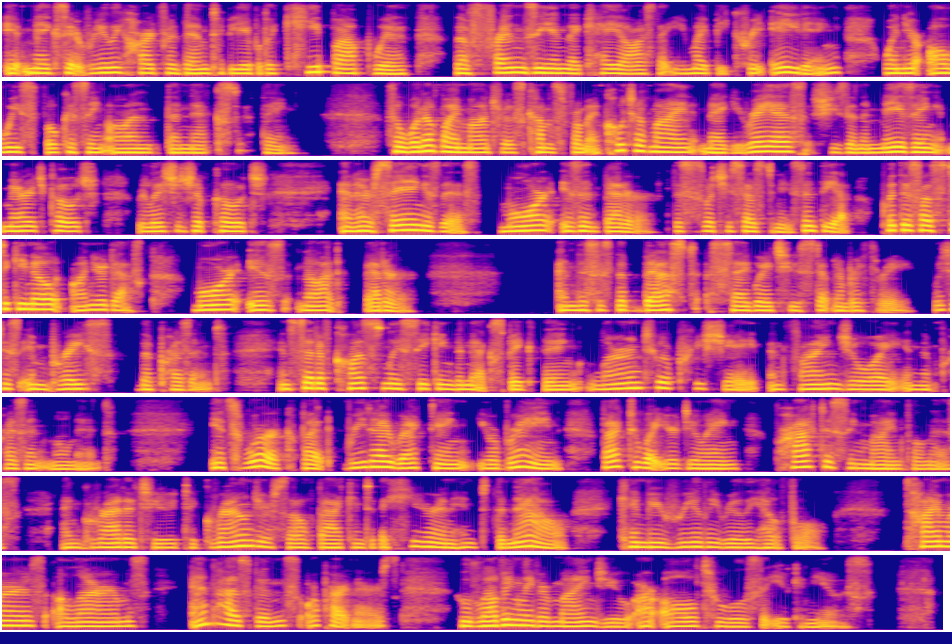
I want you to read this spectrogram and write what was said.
it makes it really hard for them to be able to keep up with the frenzy and the chaos that you might be creating when you're always focusing on the next thing. So, one of my mantras comes from a coach of mine, Maggie Reyes. She's an amazing marriage coach, relationship coach. And her saying is this more isn't better. This is what she says to me Cynthia, put this on sticky note on your desk. More is not better. And this is the best segue to step number three, which is embrace the present. Instead of constantly seeking the next big thing, learn to appreciate and find joy in the present moment. It's work, but redirecting your brain back to what you're doing, practicing mindfulness, and gratitude to ground yourself back into the here and into the now can be really, really helpful. Timers, alarms, and husbands or partners who lovingly remind you are all tools that you can use.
